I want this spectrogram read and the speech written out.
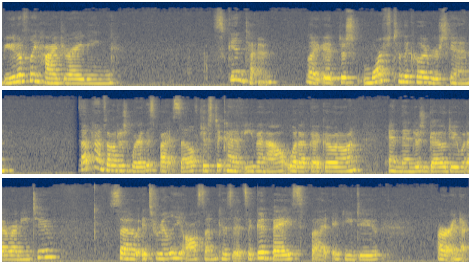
beautifully hydrating skin tone. Like it just morphs to the color of your skin. Sometimes I'll just wear this by itself just to kind of even out what I've got going on and then just go do whatever I need to. So it's really awesome because it's a good base, but if you do, or a,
